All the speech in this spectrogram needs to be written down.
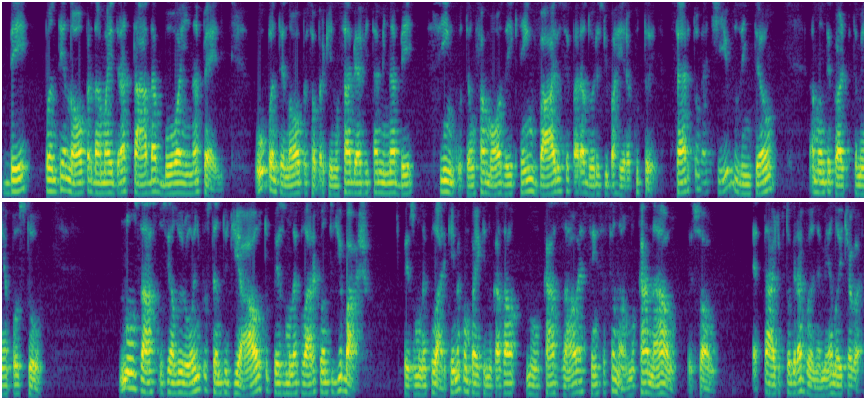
D-pantenol para dar uma hidratada boa aí na pele. O pantenol, pessoal, para quem não sabe, é a vitamina B5, tão famosa aí, que tem vários separadores de barreira cutânea, certo? Os ativos, então, a Montecorp também apostou nos ácidos hialurônicos, tanto de alto peso molecular quanto de baixo peso molecular. Quem me acompanha aqui no casal, no casal é sensacional. No canal, pessoal, é tarde que estou gravando, é meia-noite agora.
